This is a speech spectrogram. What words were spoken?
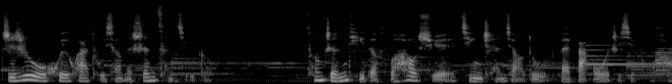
植入绘画图像的深层结构，从整体的符号学进程角度来把握这些符号。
